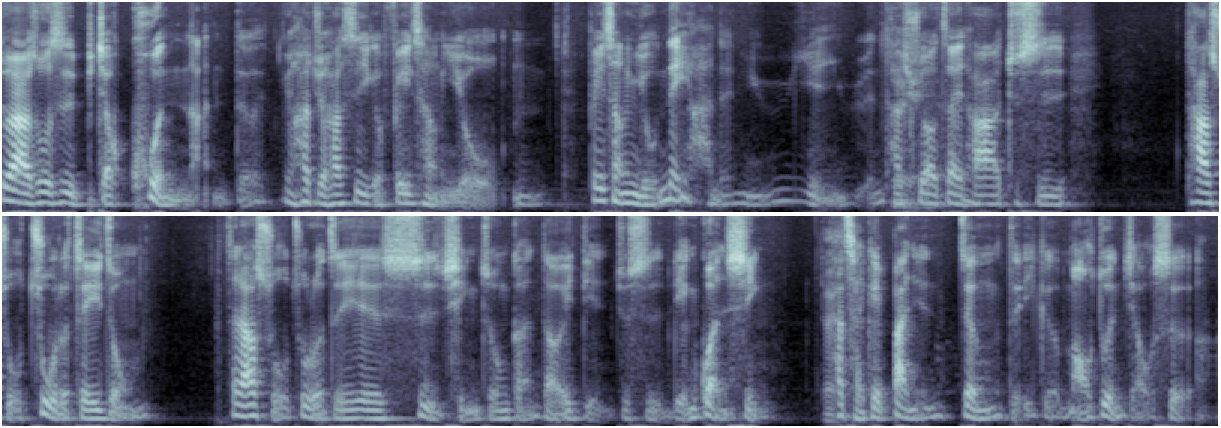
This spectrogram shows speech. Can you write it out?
对他来说是比较困难的，因为他觉得他是一个非常有嗯非常有内涵的女演员，她需要在她就是她所做的这一种，在他所做的这些事情中感到一点就是连贯性，他才可以扮演这样的一个矛盾角色啊。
